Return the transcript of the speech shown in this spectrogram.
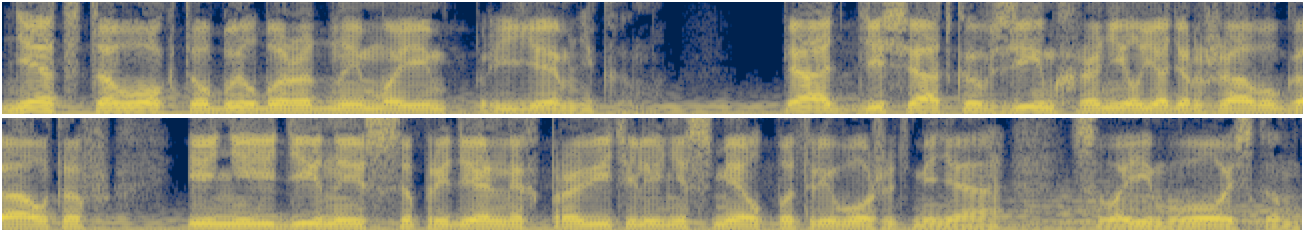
Нет того, кто был бы родным моим преемником». Пять десятков зим хранил я державу гаутов, и ни единый из сопредельных правителей не смел потревожить меня своим войском,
